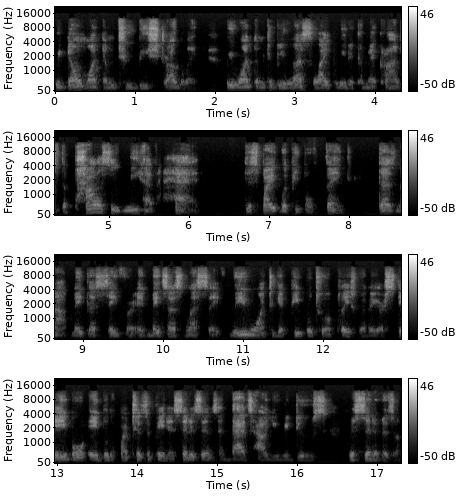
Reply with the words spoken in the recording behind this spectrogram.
We don't want them to be struggling. We want them to be less likely to commit crimes. The policy we have had, despite what people think, does not make us safer. It makes us less safe. We want to get people to a place where they are stable, able to participate as citizens, and that's how you reduce recidivism.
